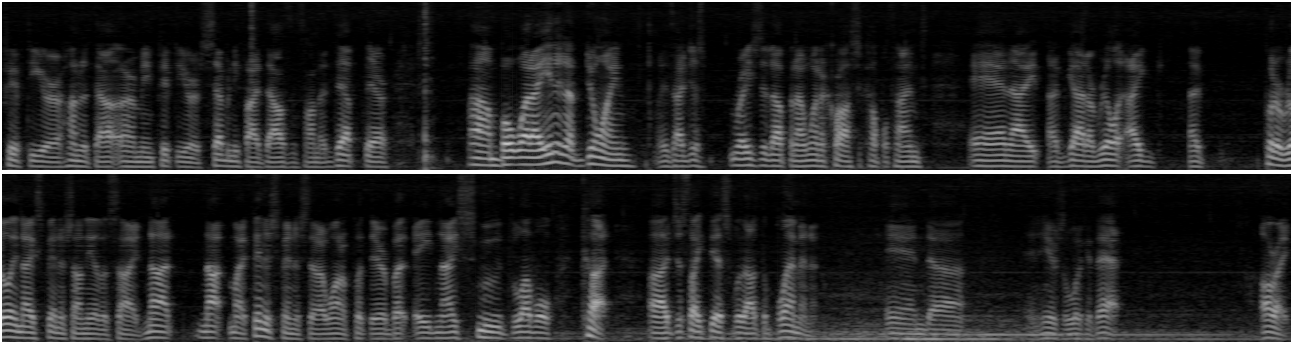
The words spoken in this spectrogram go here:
fifty or a hundred thousand. I mean, fifty or seventy-five thousandths on the depth there. Um, but what I ended up doing is I just raised it up and I went across a couple times, and I I've got a really I I put a really nice finish on the other side. Not not my finish finish that I want to put there, but a nice smooth level cut, uh, just like this without the blem in it. And uh, and here's a look at that. All right.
